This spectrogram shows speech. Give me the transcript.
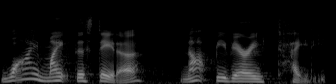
why might this data not be very tidy?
